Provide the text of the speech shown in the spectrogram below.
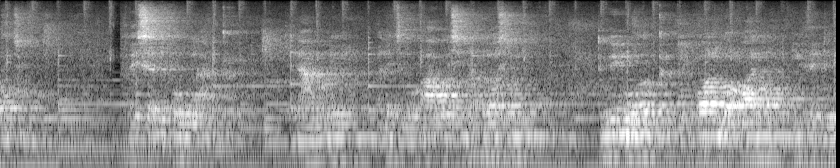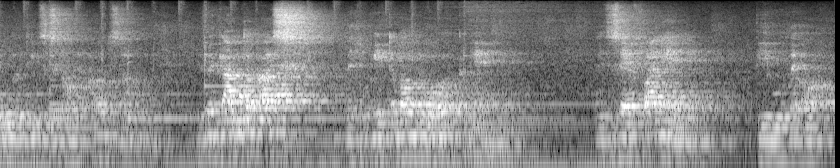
the after school. They set for like an hour, a little hours in the classroom doing work, they can't go on if they do, the teachers coming out. So if they come to us, they forget about the work and they just have fun and be who they are.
